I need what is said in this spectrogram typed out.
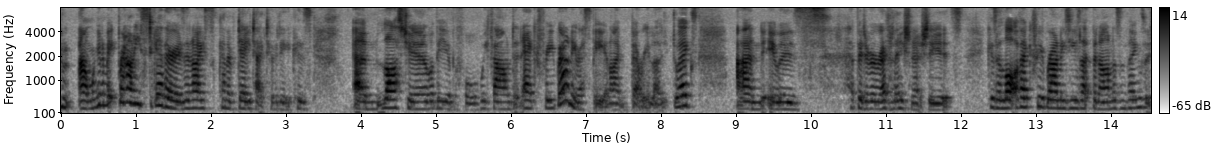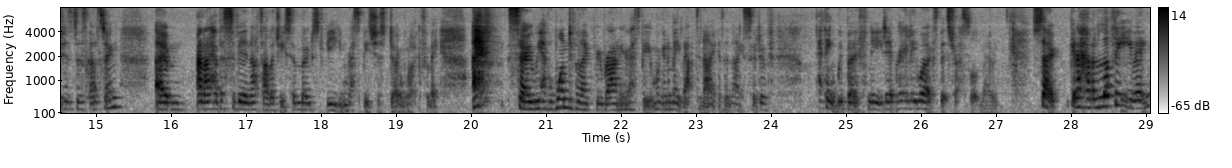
Um, and we're going to make brownies together as a nice kind of date activity because um, last year or the year before we found an egg-free brownie recipe and I'm very allergic to eggs. And it was a bit of a revelation actually. It's because a lot of egg-free brownies use like bananas and things which is disgusting. Um, and I have a severe nut allergy so most vegan recipes just don't work for me. So we have a wonderful egg-free brownie recipe and we're going to make that tonight as a nice sort of I think we both need it really. Works a bit stressful at the moment. So I'm gonna have a lovely evening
